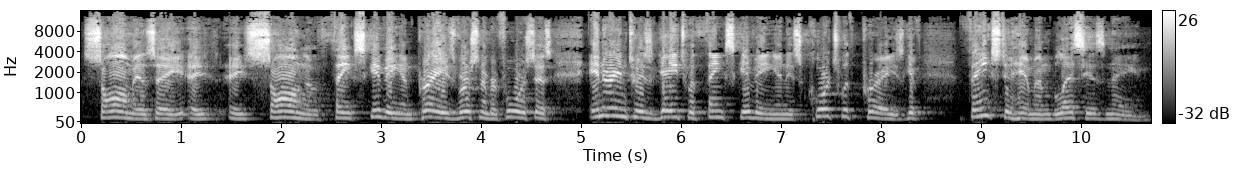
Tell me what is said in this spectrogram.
psalm is a, a, a song of thanksgiving and praise. Verse number 4 says, Enter into his gates with thanksgiving and his courts with praise. Give thanks to him and bless his name.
